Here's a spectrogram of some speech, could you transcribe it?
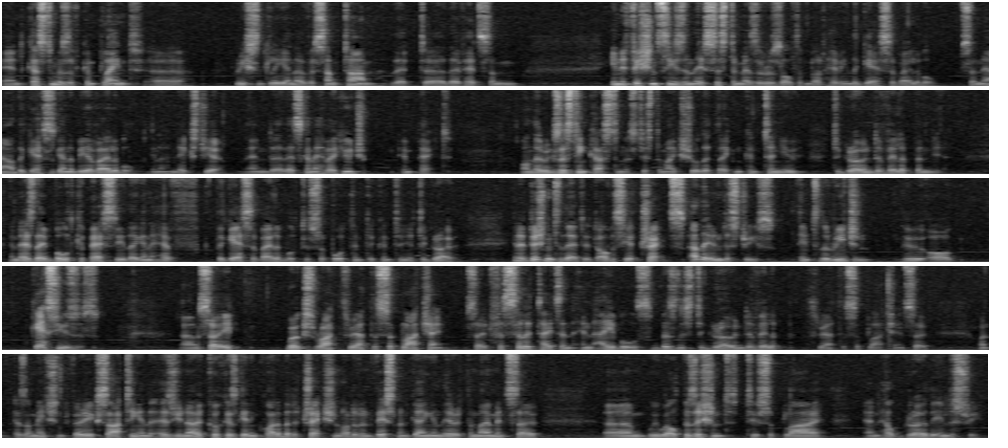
And customers have complained uh, recently and over some time that uh, they've had some inefficiencies in their system as a result of not having the gas available. So now the gas is going to be available, you know, next year, and uh, that's going to have a huge impact on their existing customers, just to make sure that they can continue to grow and develop and and as they build capacity, they're going to have the gas available to support them to continue to grow. In addition to that, it obviously attracts other industries into the region who are gas users. Um, so it works right throughout the supply chain. So it facilitates and enables business to grow and develop throughout the supply chain. So, as I mentioned, very exciting. And as you know, Coega is getting quite a bit of traction, a lot of investment going in there at the moment. So um, we're well positioned to supply and help grow the industry.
